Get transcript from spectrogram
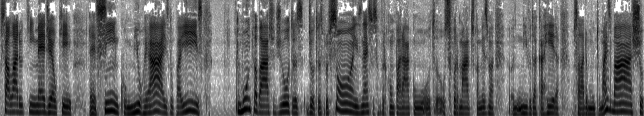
o salário que em média é o quê? É 5 mil reais no país muito abaixo de outras, de outras profissões, né? Se você for comparar com outro, os formados com a mesma uh, nível da carreira, um salário muito mais baixo,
